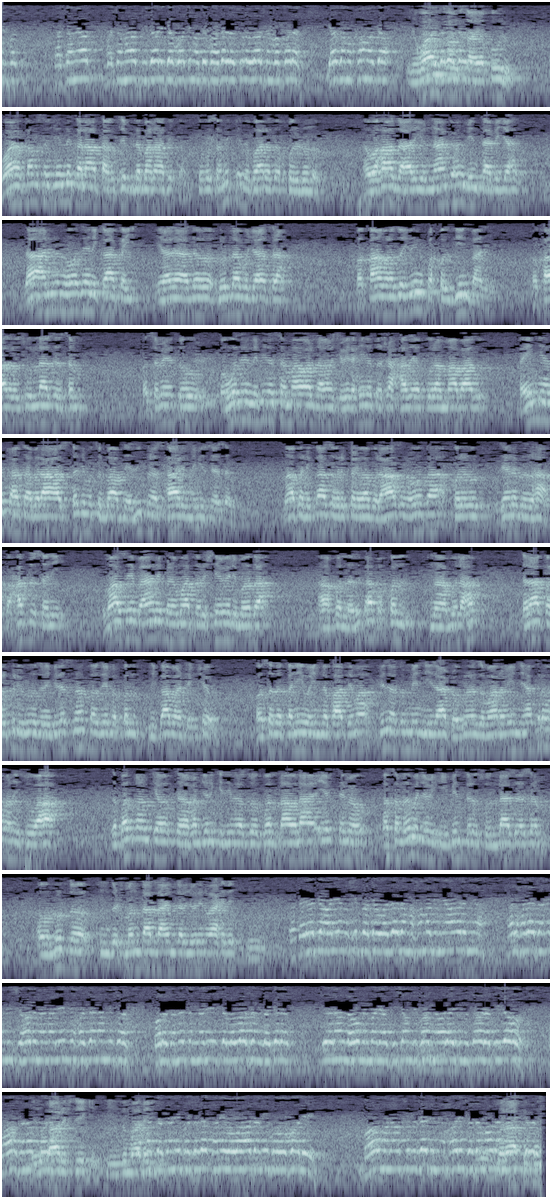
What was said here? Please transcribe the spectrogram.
فسمعت فسمعت بذلك فاطمة فقال رسول الله صلى الله عليه وسلم يا ذا مقامك روایت خمسہ یقول وای خمسہ جن کلا تغذب لبناتک تو وہ سمجھ کے دوبارہ تو خلدن وہا داری الناکہ بنت ابی جہل دا ان ہو دے نکاح کئی۔ ارادہ دو لڑدا بجاسرا فقام رضی اللہ فقل دین بانی فقال رسول اللہ صلی اللہ علیہ وسلم۔ فسمعتو قوت نبی صلی اللہ علیہ وسلم اور دعوان شویر حین تشحض یقول ما بعد فإني ألقى أبو العاص ترجمة الباب ذكر أصحاب النبي صلى الله عليه وسلم۔ ما فنقاس ورقل أبو العاص وهوتا قل زينب بنها فحدثني. وما سے بیان کلمات ورشنے میں لمادا آفل نذکا فقل نابو لحب تلا قل کری ونود نبی رسنا تو دے بقل نکابا ٹکشو وصدقنی و ان فاطمہ بزت من نیلا ٹوکرنا زمان و ان اکرم عنی سوہا زبط قام کیا غمجن کی دین رسول اللہ لا یکتمعو. قسم نمجمہی بنت رسول اللہ صلی اللہ علیہ وسلم. اور لرد دشمن دا اللہ اندر جورین واحد. فترجع عليهم خطبة وزاد محمد بن عمر بن الحلال عن ابن شهاب عن علي بن حسان عن نصر قال سمعت النبي صلى الله عليه وسلم ذكر سيرا له من بني ابي شمس فابن عليه مسارة له حدثني فصدقني ووعدني فوفى لي وهو مناصب زيد بن حارثة مولى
